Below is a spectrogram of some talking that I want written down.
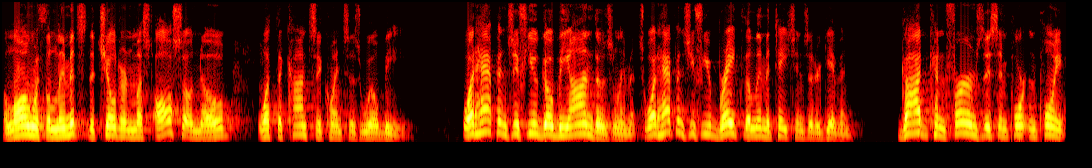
Along with the limits, the children must also know what the consequences will be. What happens if you go beyond those limits? What happens if you break the limitations that are given? God confirms this important point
